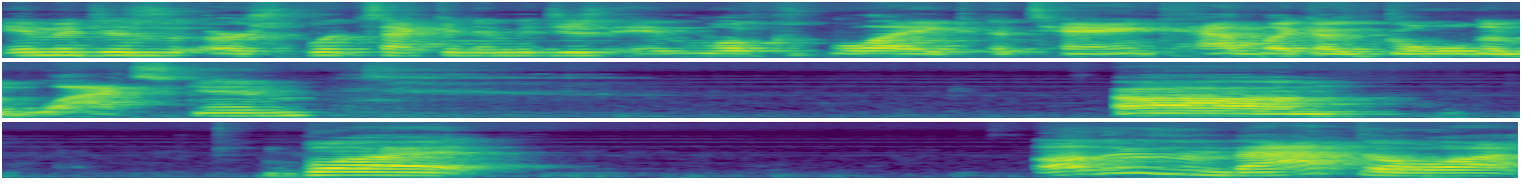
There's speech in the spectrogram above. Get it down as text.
images or split second images, it looked like a tank had like a gold and black skin. Um, but other than that, though, I,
